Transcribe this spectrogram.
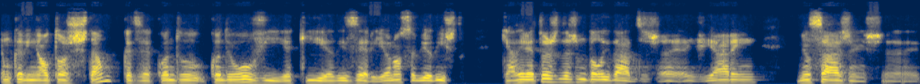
é um bocadinho autogestão, quer dizer, quando, quando eu ouvi aqui a dizer, e eu não sabia disto, que há diretores das modalidades a enviarem mensagens, eh,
